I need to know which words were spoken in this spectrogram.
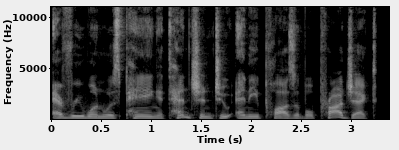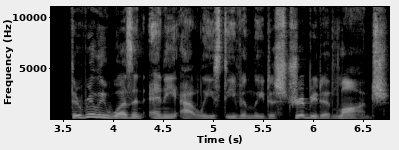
everyone was paying attention to any plausible project, there really wasn't any at least evenly distributed launch.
